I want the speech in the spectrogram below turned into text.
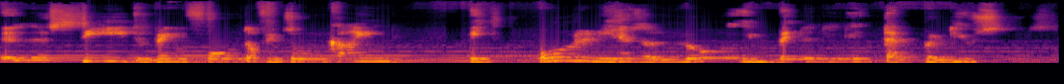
the seed to bring forth of its own kind, it already has a law embedded in it that produces.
